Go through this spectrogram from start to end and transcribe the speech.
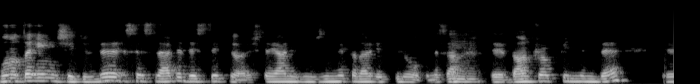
Bunu da en iyi şekilde seslerde destekliyorlar. İşte yani müziğin ne kadar etkili oldu. Mesela hmm. e, Dunkirk filminde e,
